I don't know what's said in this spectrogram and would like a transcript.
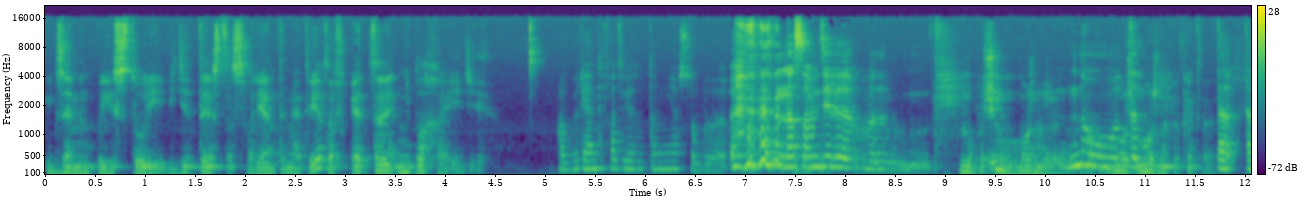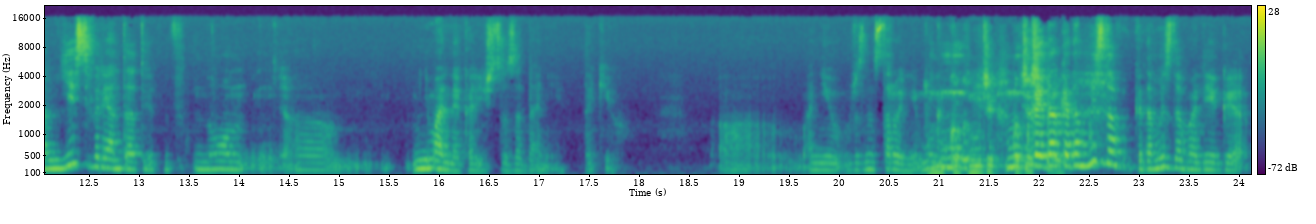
экзамен по истории в виде теста с вариантами ответов – это неплохая идея. А вариантов ответа там не особо. На самом деле, Ну почему? Можно же. Ну, можно, как это. та- там есть варианты ответов, но э, минимальное количество заданий таких. А, Они разносторонние. Ну мы- как, ну, те- мы- когда, мы сдав- когда мы сдавали ЕГЭ,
